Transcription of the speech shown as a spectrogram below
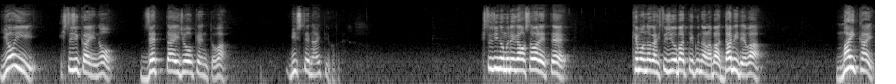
良い羊飼いの絶対条件とは見捨てないということ。羊の群れが襲われて獣が羊を奪っていくならばダビデは毎回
